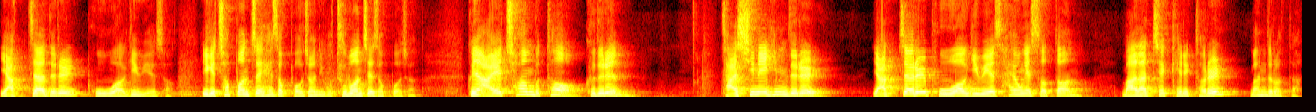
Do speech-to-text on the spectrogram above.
약자들을 보호하기 위해서. 이게 첫 번째 해석 버전이고 두 번째 해석 버전. 그냥 아예 처음부터 그들은 자신의 힘들을 약자를 보호하기 위해 사용했었던 만화책 캐릭터를 만들었다.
